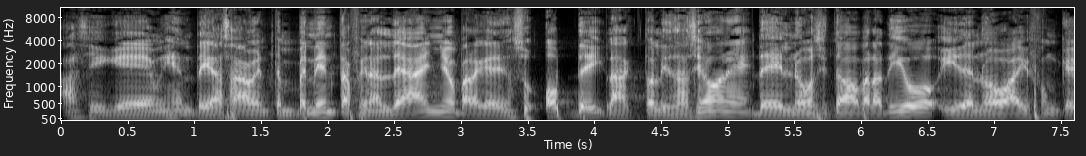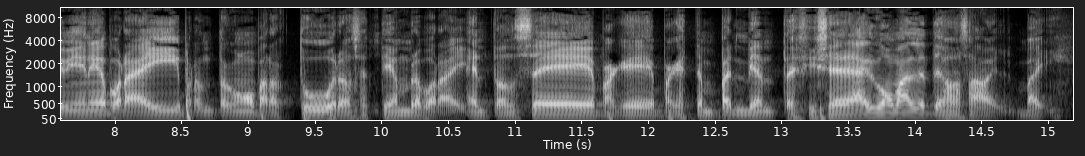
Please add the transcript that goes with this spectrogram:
Así que mi gente ya saben, estén pendientes a final de año para que den su update, las actualizaciones del nuevo sistema operativo y del nuevo iPhone que viene por ahí pronto como para octubre o septiembre por ahí. Entonces, para que, para que estén pendientes. Si se da algo mal, les dejo saber. Bye.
